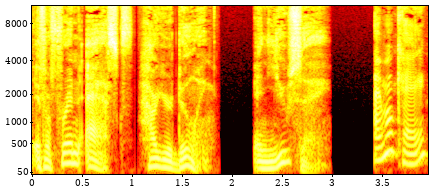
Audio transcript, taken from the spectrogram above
If a friend asks how you're doing, and you say, I'm okay,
